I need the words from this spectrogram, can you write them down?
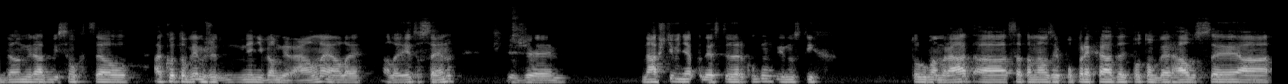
veľmi rád by som chcel, ako to viem, že není veľmi reálne, ale, ale je to sen, že navštíviť nejakú destillerku, jednu z tých, ktorú mám rád a sa tam naozaj poprechádzať po tom warehouse a,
